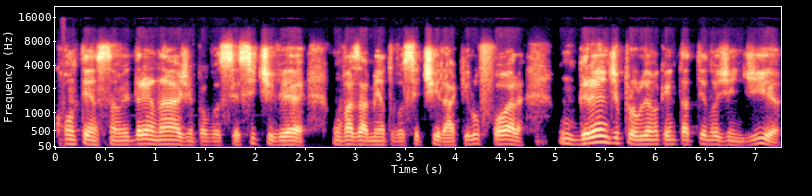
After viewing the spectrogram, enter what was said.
contenção e drenagem para você, se tiver um vazamento, você tirar aquilo fora. Um grande problema que a gente está tendo hoje em dia,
